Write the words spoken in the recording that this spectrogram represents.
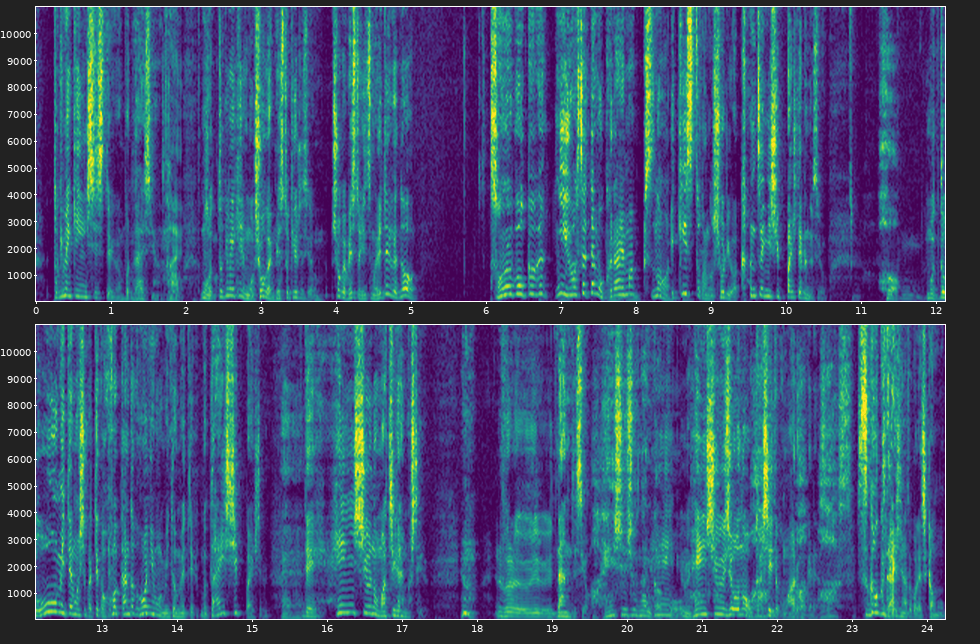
「ときめきインシス」というのが僕大好きなんですけど、はい。もうときめきもう生涯ベスト級ですよ。生涯ベストにいつも入れてるけどその僕に言わせてもクライマックスのエキストラの処理は完全に失敗してるんですよ。ほうもうどう見ても失敗。っていうかほ監督本人も認めてる。もう大失敗してる、ええ。で編集の間違いもしてる、うん、なんですよ。あ編集上何かこ編う編集上のおかしいとこもあるわけです。すごく大事なところでしかも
